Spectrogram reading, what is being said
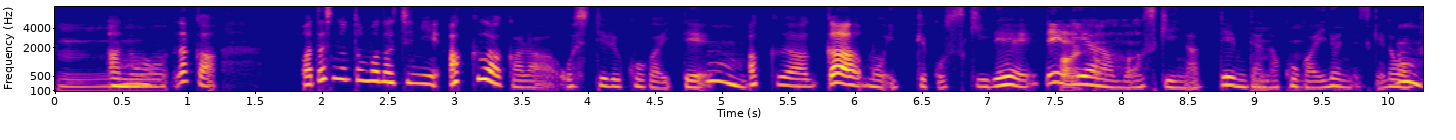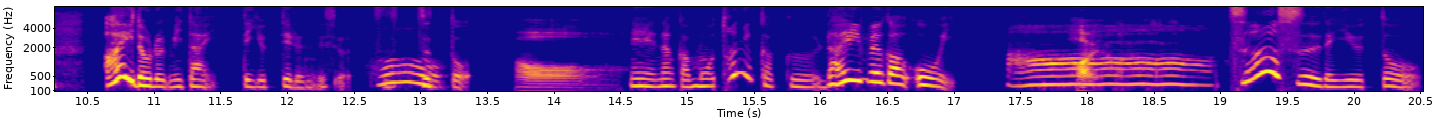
うん。あの、なんか、私の友達にアクアから推してる子がいて、うんアクアがもう結構好きで、で、リアラも好きになってみたいな子がいるんですけど、うんアイドルみたいって言ってるんですよ。ずずっと。で、なんかもうとにかくライブが多い。ああ。ツアー数で言うと、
